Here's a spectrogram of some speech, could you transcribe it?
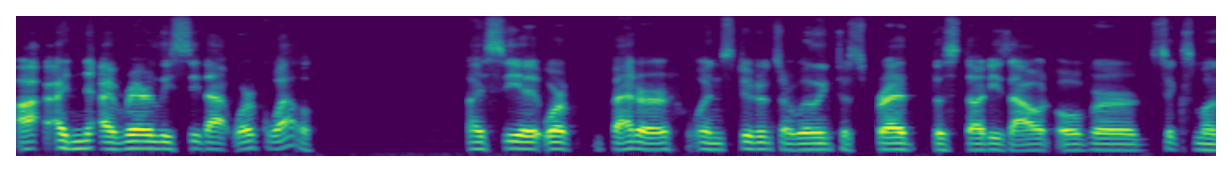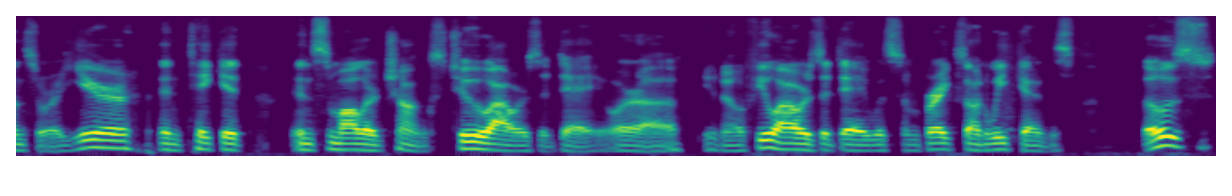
I, I, I rarely see that work well. I see it work better when students are willing to spread the studies out over six months or a year and take it in smaller chunks, two hours a day or uh, you know, a few hours a day with some breaks on weekends. Those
